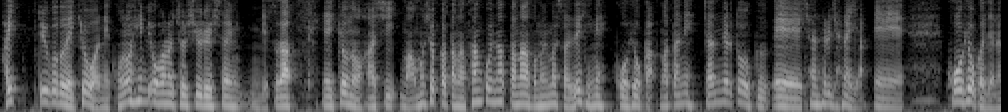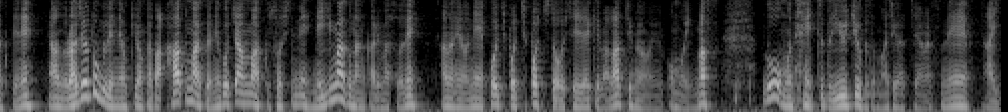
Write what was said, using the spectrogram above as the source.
はい。ということで今日はね、この辺でお話を終了したいんですが、えー、今日のお話、まあ面白かったな、参考になったなと思いましたら、ぜひね、高評価、またね、チャンネル登録、えー、チャンネルじゃないや、えー高評価じゃなくてね、あの、ラジオトークでね、お聞きの方、ハートマーク、猫ちゃんマーク、そしてね、ネギマークなんかありますので、あの辺をね、ポチポチポチと押していただければなというふうに思います。どうもね、ちょっと YouTube と間違っちゃいますね。はい。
